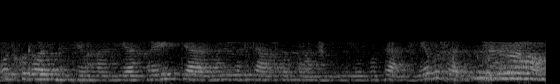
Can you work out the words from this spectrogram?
От художники в нас є Христя, Настасянка там і Божена. Є Божена?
